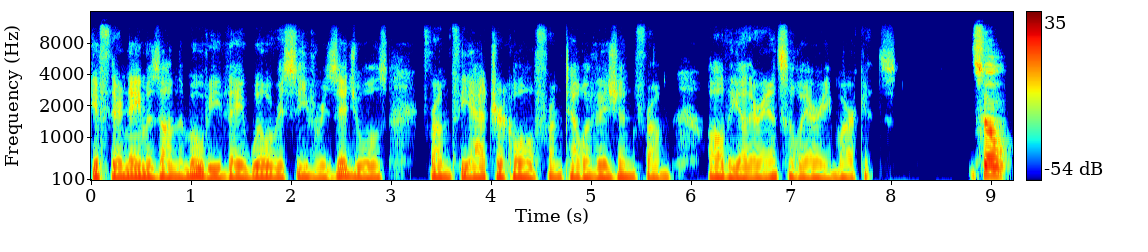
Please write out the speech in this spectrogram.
if their name is on the movie, they will receive residuals from theatrical, from television, from all the other ancillary markets. So,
